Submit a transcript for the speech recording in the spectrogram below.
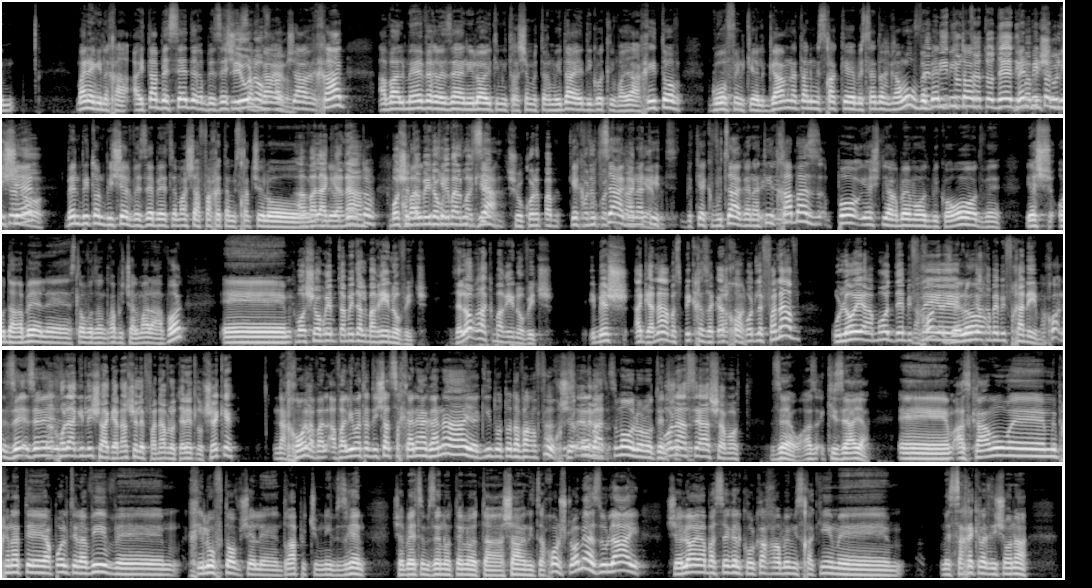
מה אני אגיד לך, הייתה בסדר בזה שהיא ספגה. רק שער אחד, אבל מעבר לזה אני לא הייתי מתרשם יותר מדי, אדי גוטליב היה הכי טוב. גרופינקל גם נתן משחק אה, בסדר גמור, ובן ביטון, קצת עודד עם בן ביטון הבישול בישל, שלו. בן ביטון בישל, וזה בעצם מה שהפך את המשחק שלו אבל הגנה, טוב. כמו שתמיד אומרים על מגן, שהוא כל פעם... כקבוצה. הגנתית, כקבוצה הגנתית, חבז, פה יש לי הרבה מאוד ביקורות, ויש עוד הרבה לסלובודן דראפיץ' על מה לעבוד. אה, כמו שאומרים תמיד על מרינוביץ'. זה לא רק מרינוביץ'. אם יש הגנה מספיק חזקה נכון. שתעמוד לפניו, הוא לא יעמוד אה, בפני נכון, אה, זה כל לא- כך הרבה מבחנים. נכון, זה, זה, אתה יכול להגיד לי שההגנה שלפניו נותנת לו שקט? נכון, אבל, אבל אם אתה תשאל שחקני הגנה, יגידו אותו דבר הפוך, אז שהוא בסדר, אז בעצמו לא נותן בוא שקט. נעשה האשמות. זהו, אז, כי זה היה. אז כאמור, מבחינת הפועל תל אביב, חילוף טוב של דראפיץ' עם ניב זרין, שבעצם זה נותן לו את השער הניצחון. שלומי אזולאי, שלא היה בסגל כל כך הרבה משחקים, אה, משחק לראשונה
